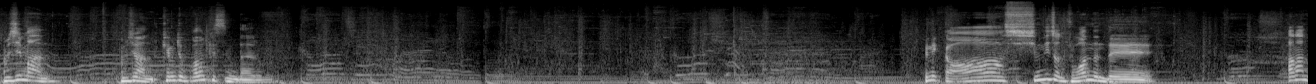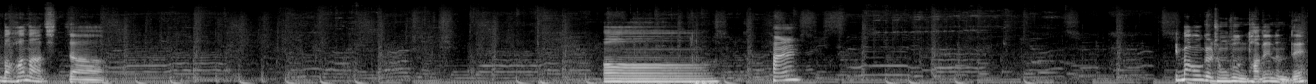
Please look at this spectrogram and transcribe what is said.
잠시만. 잠시만. 캠 좀 꺼놓겠습니다 여러분 그니까 아 심리전 좋았는데. 화난다 화나 진짜. 어... 8? 희망어결 정수는 다 되는데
